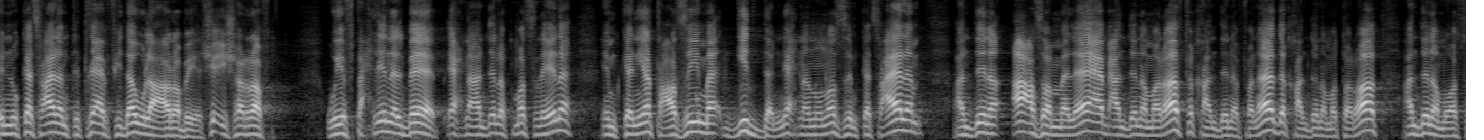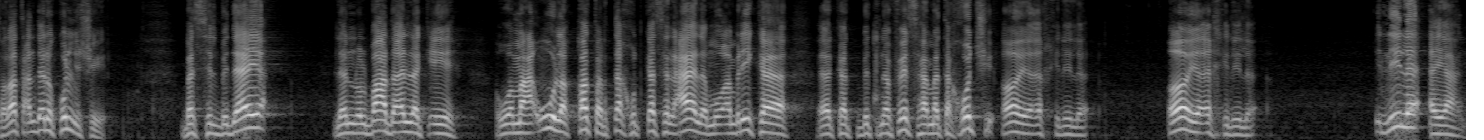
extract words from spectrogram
إنه كاس عالم تتلعب في دولة عربية شيء يشرفنا. ويفتح لنا الباب إحنا عندنا في مصر هنا إمكانيات عظيمة جدا إن إحنا ننظم كاس عالم. عندنا أعظم ملاعب عندنا مرافق عندنا فنادق عندنا مطارات عندنا مواصلات عندنا كل شيء. بس البداية لأنه البعض قال لك إيه؟ هو معقولة قطر تاخد كأس العالم وأمريكا آه، كانت بتنافسها ما تاخدش؟ آه يا أخي ليه لأ؟ آه يا أخي ليه لأ؟ ليه لأ يعني؟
